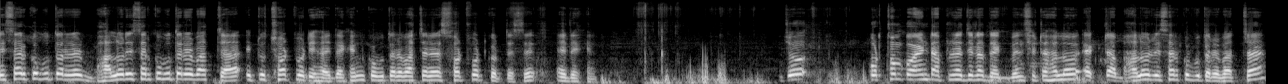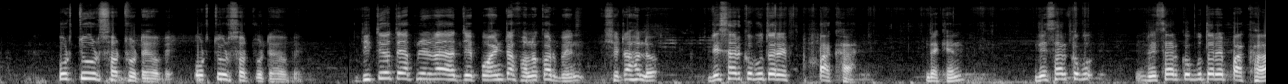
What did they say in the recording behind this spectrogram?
রেসার কবুতরের, ভালো রেসার কবুতরের বাচ্চা একটু ছটপটি হয়। দেখেন, কবুতরের বাচ্চারা ছটফট করতেছে। এই দেখেন। প্রথম পয়েন্ট আপনারা যেটা দেখবেন, সেটা হলো একটা ভালো রেসার কবুতরের বাচ্চা প্রচুর ছটফটে হবে, প্রচুর ছটফটে হবে। দ্বিতীয়তে আপনারা যে পয়েন্টটা ফলো করবেন, সেটা হলো রেসার কবুতরের পাখা। দেখেন, রেসার কবু, রেসার কবুতরের পাখা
